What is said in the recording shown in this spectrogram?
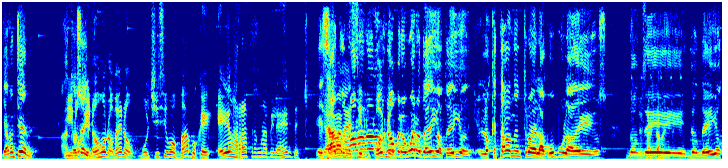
¿Ya me entiendes? Y, Entonces, no, y no es uno menos, muchísimos más, porque ellos arrastran una pila de gente. Exacto, no, decir, no, no, no, pero bueno, te digo, te digo, los que estaban dentro de la cúpula de ellos, donde, donde ellos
